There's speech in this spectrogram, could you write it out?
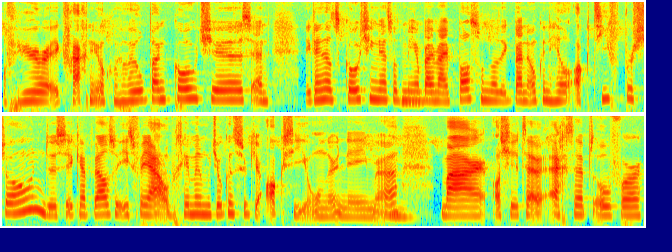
of huur. Ik vraag nu ook hulp aan coaches. En ik denk dat coaching net wat meer mm. bij mij past, omdat ik ben ook een heel actief persoon. Dus ik heb wel zoiets van ja, op een gegeven moment moet je ook een stukje actie ondernemen. Mm. Maar als je het echt hebt over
